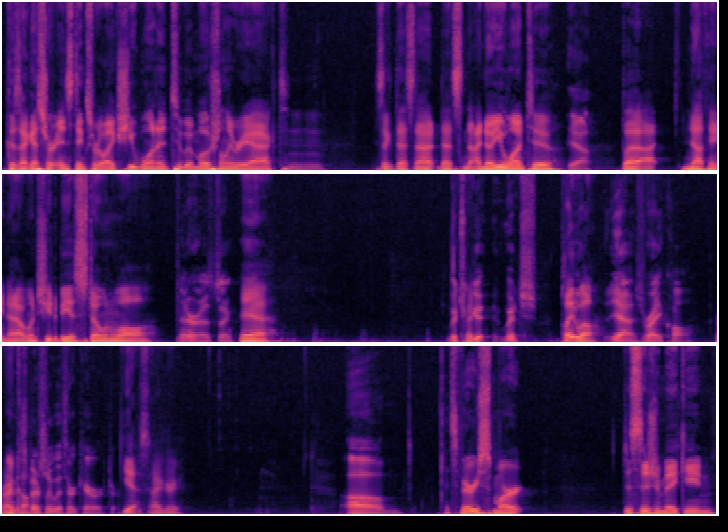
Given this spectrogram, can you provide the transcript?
Because I guess her instincts were like she wanted to emotionally react. Mm-hmm. It's like that's not that's not, I know you want to, Yeah. but I, nothing. I want you to be a stone wall. Interesting. Yeah, Which But- good, which played well. yeah, is right call. Right I mean, call. especially with her character. Yes, I agree. Um, It's very smart decision making.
